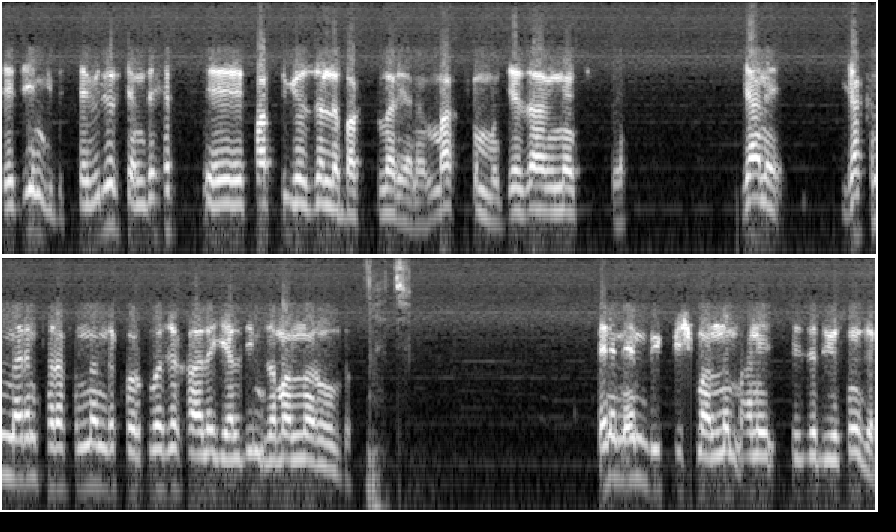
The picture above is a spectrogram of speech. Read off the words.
dediğim gibi sevilirken de hep e, farklı gözlerle baktılar yani. Mahkum mu cezaevinden çıktı. Yani yakınlarım tarafından da korkulacak hale geldiğim zamanlar oldu. Evet. Benim en büyük pişmanlığım hani siz de diyorsunuz ya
